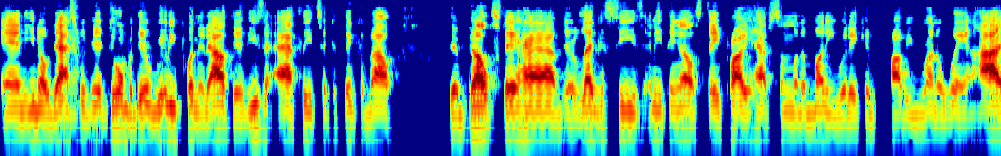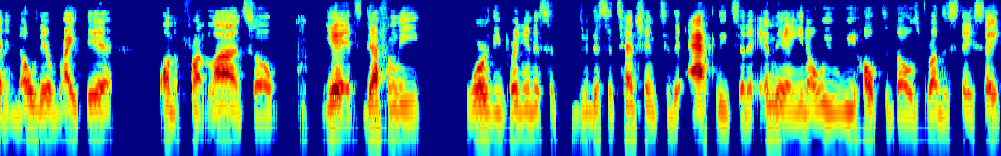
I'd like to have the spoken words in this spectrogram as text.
And you know, that's Yeah. what they're doing, but they're really putting it out there. These are athletes that could think about their belts they have, their legacies, anything else. They probably have some of the money where they could probably run away and hide and no, they're right there on the front line. So yeah, it's definitely worthy bringing this this attention to the athletes that are in there. You know, we we hope that those brothers stay safe.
